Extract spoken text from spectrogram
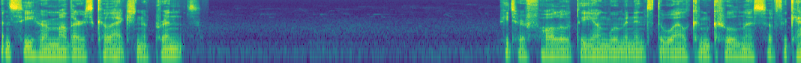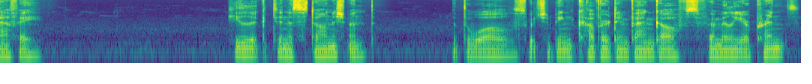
and see her mother's collection of prints. Peter followed the young woman into the welcome coolness of the cafe. He looked in astonishment at the walls which had been covered in Van Gogh's familiar prints.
